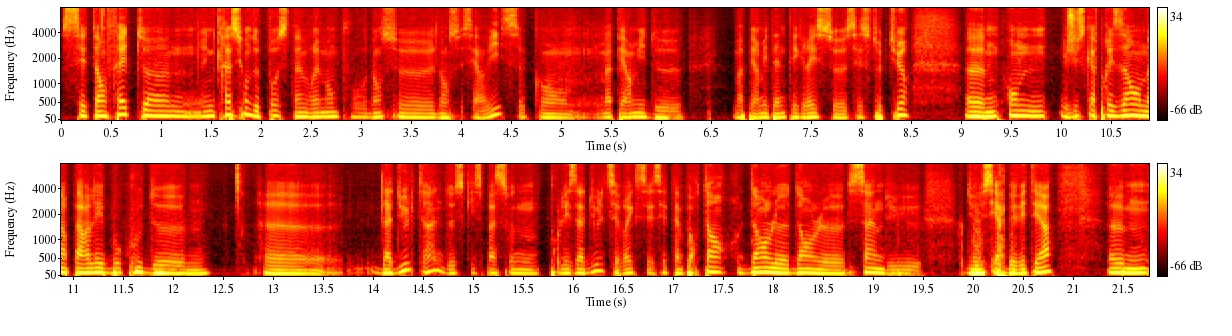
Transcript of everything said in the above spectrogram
C'est en fait euh, une création de poste hein, vraiment pour, dans, ce, dans ce service qu'on m'a permis de m'a permis d'intégrer ce- cette structure. Euh, on- Jusqu'à présent, on a parlé beaucoup de euh, d'adultes, hein, de ce qui se passe pour les adultes. C'est vrai que c'est- important dans le, dans le sein du, du CRBVTA. Euh,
